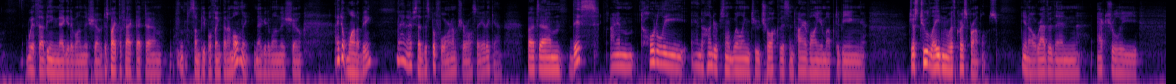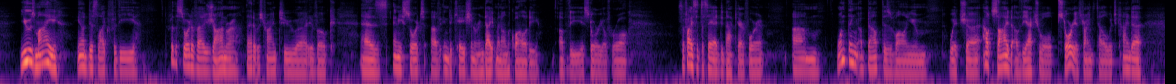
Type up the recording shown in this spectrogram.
with uh, being negative on this show, despite the fact that um, some people think that I'm only negative on this show. I don't want to be, and I've said this before, and I'm sure I'll say it again. But um, this, I am totally and 100% willing to chalk this entire volume up to being just too laden with Chris problems, you know, rather than actually use my, you know, dislike for the for the sort of a genre that it was trying to uh, evoke as any sort of indication or indictment on the quality of the story overall. Suffice it to say, I did not care for it. Um, one thing about this volume, which uh, outside of the actual story it's trying to tell, which kind of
